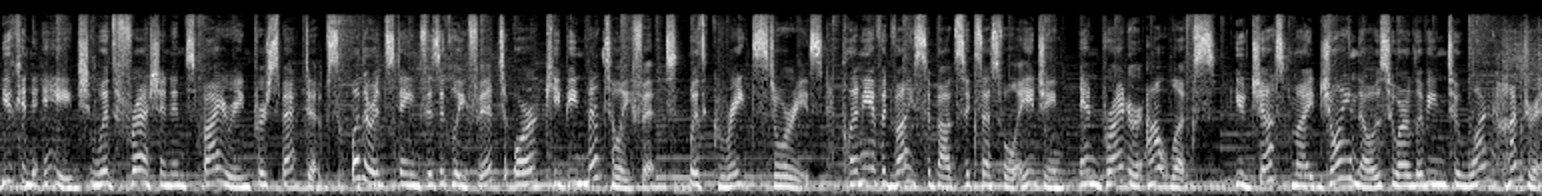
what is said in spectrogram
You can age with fresh and inspiring perspectives, whether it's staying physically fit or keeping mentally fit. With great stories, plenty of advice about successful aging, and brighter outlooks. You just might join those who are living to 100.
